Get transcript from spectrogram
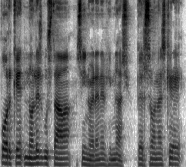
porque no les gustaba si no era en el gimnasio. Personas que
